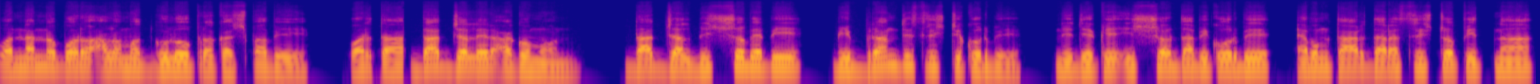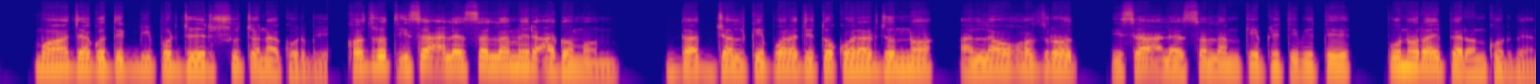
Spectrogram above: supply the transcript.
অন্যান্য বড় আলামতগুলো প্রকাশ পাবে। অর্থাৎ দাজ্জালের আগমন। দাজ্জাল বিশ্বব্যাপী বিভ্রান্তি সৃষ্টি করবে, নিজেকে ঈশ্বর দাবি করবে এবং তার দ্বারা সৃষ্ট ফিতনা, মহাজাগতিক বিপর্যয়ের সূচনা করবে। হজরত ইসা আলাহিসাল্লামের আগমন। দাজ্জালকে পরাজিত করার জন্য আল্লাহ হজরত ঈসা আলাহিসাল্লামকে পৃথিবীতে পুনরায় প্রেরণ করবেন।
